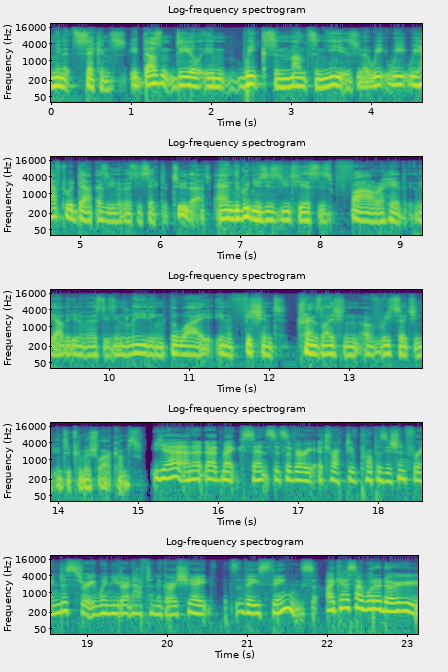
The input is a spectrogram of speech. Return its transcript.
minutes, seconds. It doesn't deal in weeks and months and years. You know, we, we, we have to adapt as a university sector to that. And the good news is UTS is far ahead the other universities in leading the way in efficient translation of research in, into commercial outcomes. Yeah, and it, it, makes sense. It's a very attractive proposition for industry when you don't have to negotiate these things. I guess I want to know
